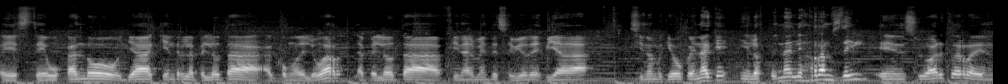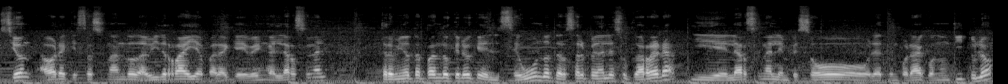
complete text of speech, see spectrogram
este, buscando ya que entre la pelota como de lugar. La pelota finalmente se vio desviada, si no me equivoco, en Ake. Y en los penales Ramsdale, en su arco de redención, ahora que está sonando David Raya para que venga el Arsenal, terminó tapando creo que el segundo o tercer penal de su carrera y el Arsenal empezó la temporada con un título.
